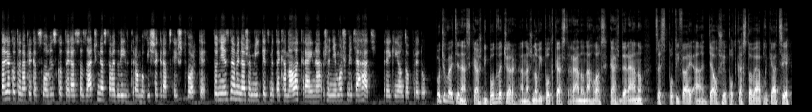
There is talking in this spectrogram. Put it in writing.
Tak ako to napríklad Slovensko teraz sa začína stavať lídrom vo Vyšegradskej štvorke. To neznamená, že my, keď sme taká malá krajina, že nemôžeme ťahať región dopredu. Počúvajte nás každý podvečer a náš nový podcast Ráno na hlas každé ráno cez Spotify a ďalšie podcastové aplikácie.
